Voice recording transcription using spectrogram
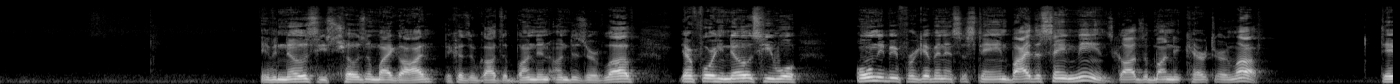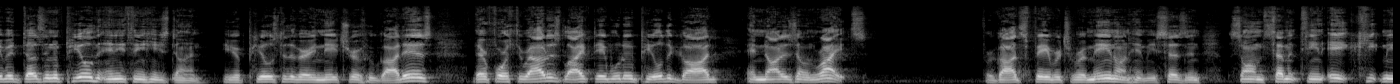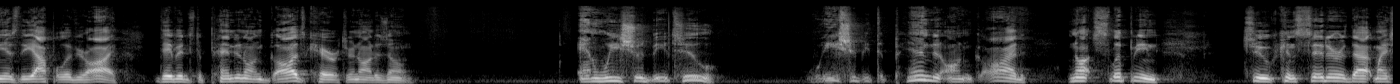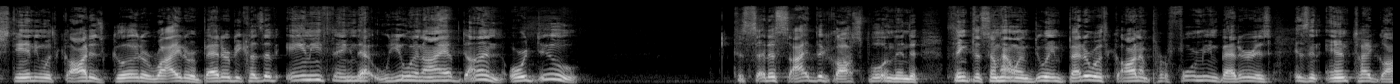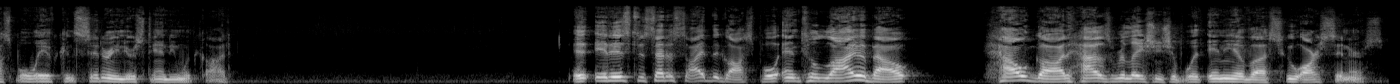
David knows he's chosen by God because of God's abundant, undeserved love. Therefore, he knows he will only be forgiven and sustained by the same means God's abundant character and love. David doesn't appeal to anything he's done. He appeals to the very nature of who God is. Therefore, throughout his life, David would appeal to God and not his own rights. For God's favor to remain on him. He says in Psalm 17, 8, keep me as the apple of your eye. David's dependent on God's character, not his own. And we should be too. We should be dependent on God, not slipping to consider that my standing with God is good or right or better because of anything that you and I have done or do. To set aside the gospel and then to think that somehow I'm doing better with God and performing better is, is an anti gospel way of considering your standing with God. It, it is to set aside the gospel and to lie about how God has relationship with any of us who are sinners.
